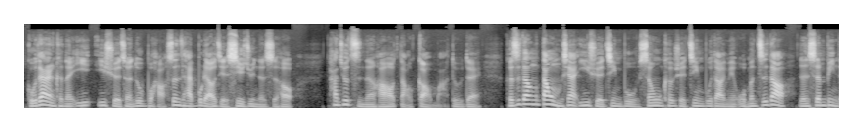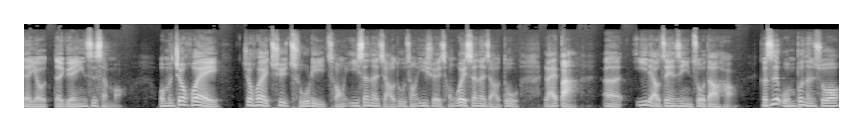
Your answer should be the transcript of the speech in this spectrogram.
古代人可能医医学程度不好，甚至还不了解细菌的时候，他就只能好好祷告嘛，对不对？可是当当我们现在医学进步、生物科学进步到里面，我们知道人生病的有的原因是什么，我们就会就会去处理，从医生的角度、从医学、从卫生的角度来把呃医疗这件事情做到好。可是我们不能说，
